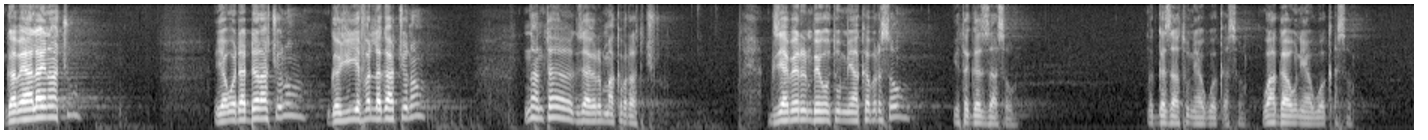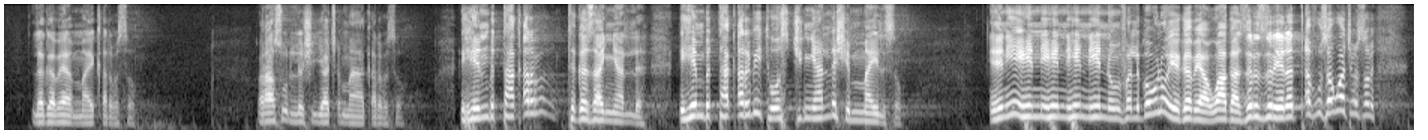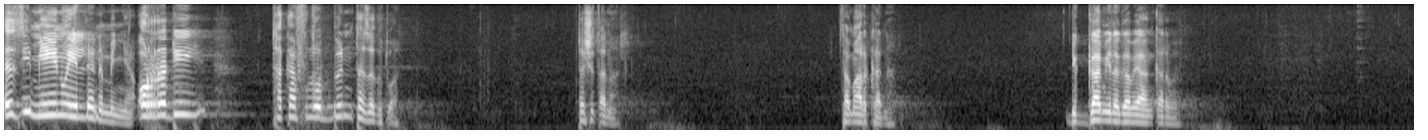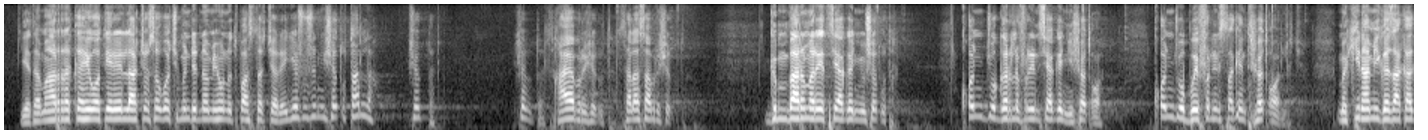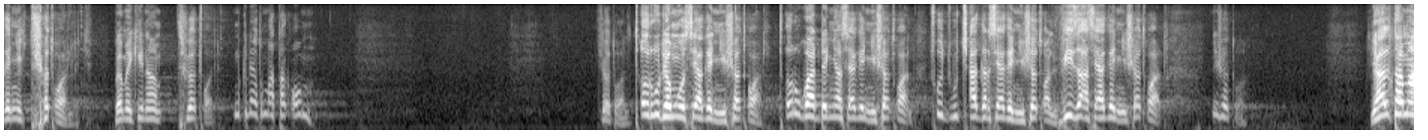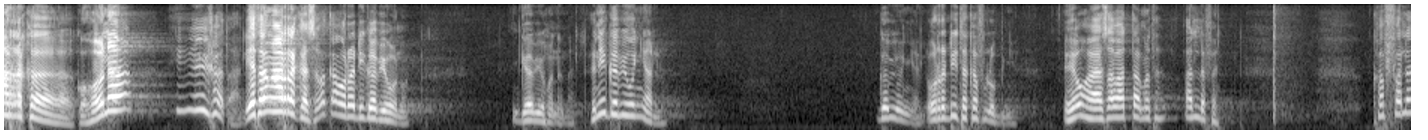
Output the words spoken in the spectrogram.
ገበያ ላይ ናችሁ፣ እያወዳደራችሁ ነው፣ ገዢ እየፈለጋችሁ ነው። እናንተ እግዚአብሔርን ማክበር አትችሉ። እግዚአብሔርን በሕይወቱ የሚያከብር ሰው የተገዛ ሰው፣ መገዛቱን ያወቀ ሰው፣ ዋጋውን ያወቀ ሰው፣ ለገበያ የማይቀርብ ሰው፣ ራሱን ለሽያጭ የማያቀርብ ሰው፣ ይሄን ብታቀርብ ትገዛኛለህ፣ ይሄን ብታቀርቢ ትወስጅኛለሽ የማይል ሰው እኔ ይሄን ይሄን ይሄን ይሄን ነው የምፈልገው ብሎ የገበያ ዋጋ ዝርዝር የለጠፉ ሰዎች እዚህ ሜኑ የለንም። እኛ already ተከፍሎብን ተዘግቷል፣ ተሽጠናል፣ ተማርከናል። ድጋሚ ለገበያ አንቀርብም። የተማረከ ህይወት የሌላቸው ሰዎች ምንድን ነው የሚሆኑት? ፓስተር ቸሬ ኢየሱስን ይሸጡታል፣ ይሸጡታል፣ ይሸጡታል። ሀያ ብር ይሸጡታል፣ ሰላሳ ብር ይሸጡታል። ግንባር መሬት ሲያገኙ ይሸጡታል። ቆንጆ girlfriend ሲያገኝ ይሸጠዋል። ቆንጆ boyfriend ስታገኝ ትሸጠዋለች። መኪና የሚገዛ ካገኘች ትሸጠዋለች። በመኪና ትሸጠዋለች። ምክንያቱም አታውቀውም። ይሸጠዋል። ጥሩ ደሞዝ ሲያገኝ ይሸጠዋል። ጥሩ ጓደኛ ሲያገኝ ይሸጠዋል። ውጭ ሀገር ሲያገኝ ይሸጠዋል። ቪዛ ሲያገኝ ይሸጠዋል። ይሸጠዋል። ያልተማረከ ከሆነ ይሸጣል። የተማረከስ በቃ already ገቢ ሆኗል። ገቢ ሆነናል። እኔ ገቢ ሆኛለሁ። ገቢ ሆኛለሁ። already ተከፍሎብኛል። ይኸው 27 ዓመት አለፈን። ከፈለ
